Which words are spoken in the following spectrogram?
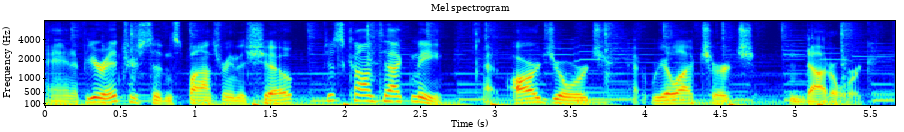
And if you're interested in sponsoring the show, just contact me at rgeorge at reallifechurch.org.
